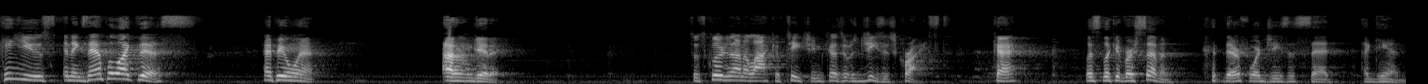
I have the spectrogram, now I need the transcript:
He used an example like this, and people went, I don't get it. So it's clearly not a lack of teaching because it was Jesus Christ. Okay? Let's look at verse 7. Therefore, Jesus said again,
